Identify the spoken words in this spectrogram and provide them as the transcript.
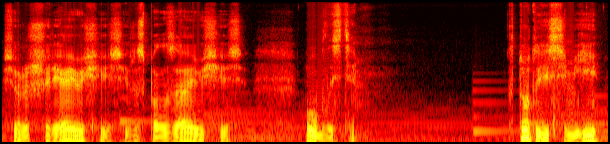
все расширяющиеся и расползающиеся области. Кто-то из семьи –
